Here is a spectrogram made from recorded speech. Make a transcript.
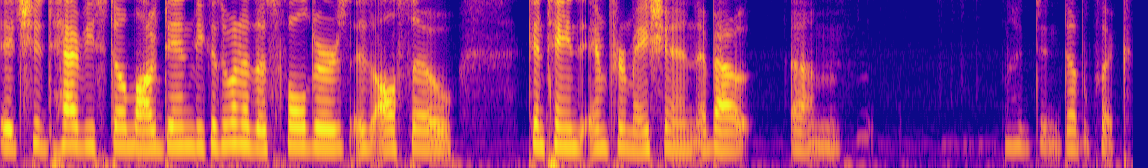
it should have you still logged in because one of those folders is also contains information about um, I didn't double click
